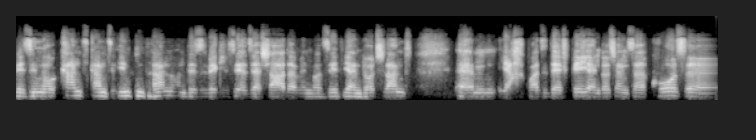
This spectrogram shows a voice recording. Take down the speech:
Wir sind noch ganz, ganz hinten dran und das ist wirklich sehr, sehr schade, wenn man sieht, hier in Deutschland, ähm, ja, quasi der FP hier in Deutschland ist eine große,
